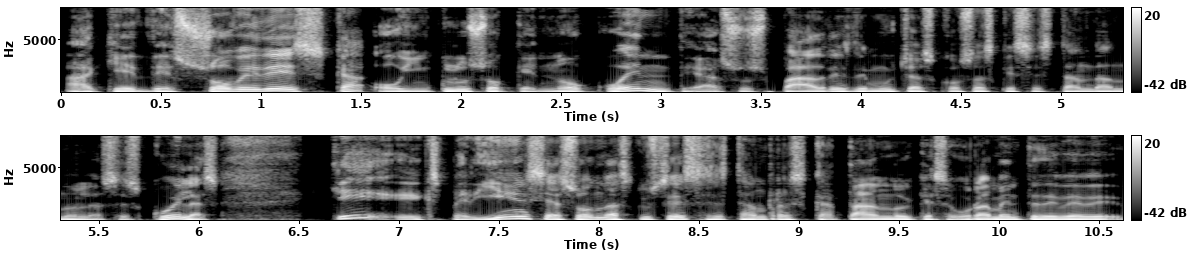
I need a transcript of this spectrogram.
a que desobedezca o incluso que no cuente a sus padres de muchas cosas que se están dando en las escuelas. ¿Qué experiencias son las que ustedes están rescatando y que seguramente debe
